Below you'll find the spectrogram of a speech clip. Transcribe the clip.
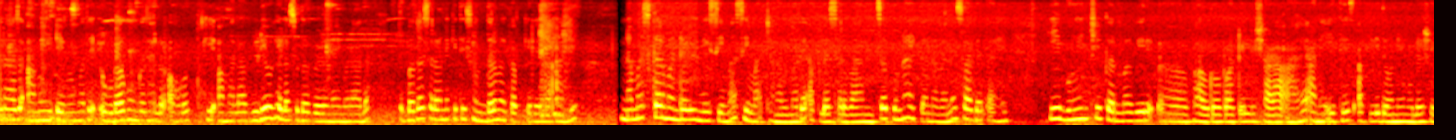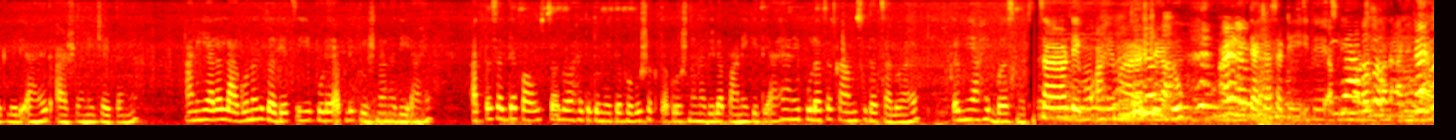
तर आज आम्ही डेमोमध्ये एवढा गुंग झालो आहोत की आम्हाला व्हिडिओ घ्यायलासुद्धा वेळ नाही मिळाला. तर बघा सरांनी किती सुंदर मेकअप केलेला आहे. नमस्कार मंडळी मी सीमा. सीमा चॅनलमध्ये आपल्या सर्वांचं पुन्हा एकदा नव्यानं स्वागत आहे. ही भुईंची कर्मवीर भाऊराव पाटील शाळा आहे आणि इथेच आपली दोन्ही मुलं शिकलेली आहेत आशू आणि चैतन्य. आणि याला लागूनच लगेच ही पुढे आपली कृष्णा नदी आहे. आत्ता सध्या पाऊस चालू आहे तर तुम्ही इथे बघू शकता कृष्णा नदीला पाणी किती आहे आणि पुलाचं कामसुद्धा चालू आहे. तर मी आहे बसमध्ये. चा डेमो आहे महाराष्ट्रीयन लुक आणि त्याच्यासाठी इथे आपली मॉडेल पण आलेली आहे.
